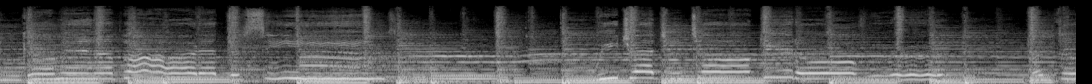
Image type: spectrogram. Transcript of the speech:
and coming apart at the seams. We tried to talk it over, but the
